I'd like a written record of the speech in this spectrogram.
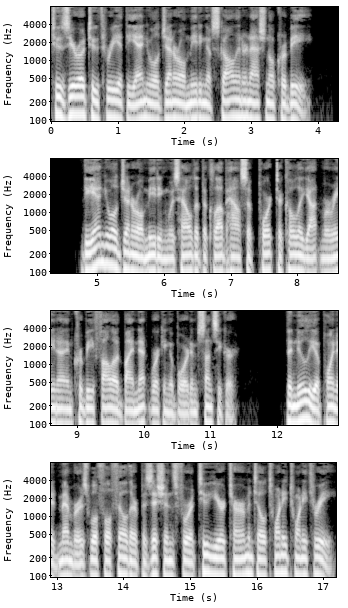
2023 at the annual general meeting of Skal International Krabi. The annual general meeting was held at the clubhouse of Port Takola Yacht Marina in Krabi followed by networking aboard M. Sunseeker. The newly appointed members will fulfill their positions for a two-year term until 2023.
